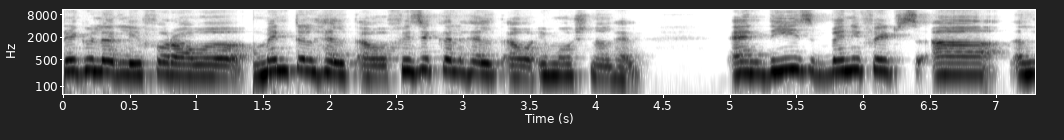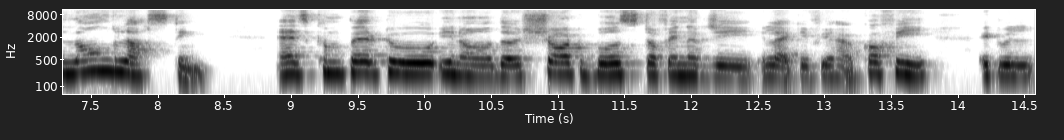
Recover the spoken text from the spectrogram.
regularly for our mental health our physical health our emotional health. And these benefits are long lasting as compared to you know the short burst of energy. Like if you have coffee it will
